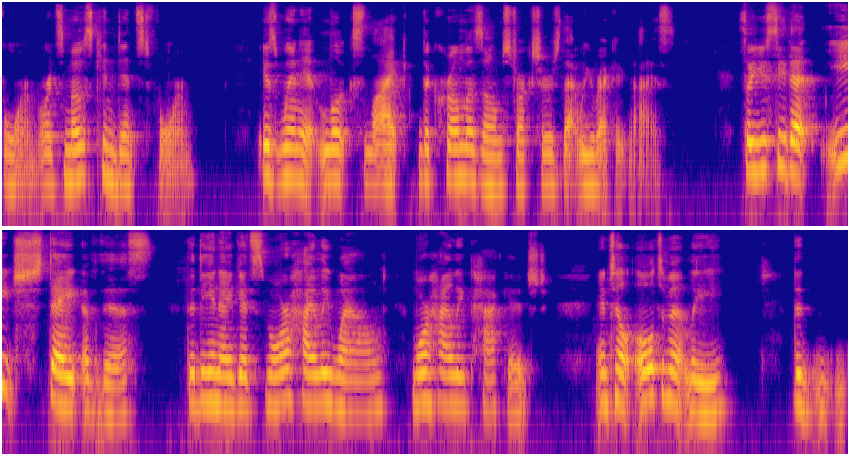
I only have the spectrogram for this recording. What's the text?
form or its most condensed form is when it looks like the chromosome structures that we recognize. So you see that each state of this, the DNA gets more highly wound, more highly packaged, until ultimately the,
